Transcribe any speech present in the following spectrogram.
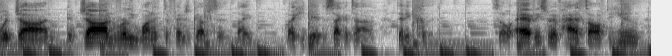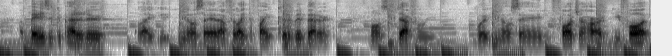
with Jon, if Jon really wanted to finish Gustafsson like like he did the second time, that he could. So Anthony Smith, hats off to you, amazing competitor. Like you know, saying I feel like the fight could have been better, most definitely. But you know, saying you fought your heart, you fought.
